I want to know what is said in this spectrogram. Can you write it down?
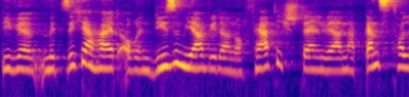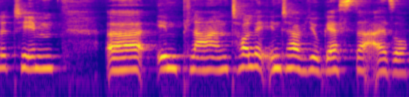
die wir mit Sicherheit auch in diesem Jahr wieder noch fertigstellen werden. Hab ganz tolle Themen äh, im Plan, tolle Interviewgäste. Also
